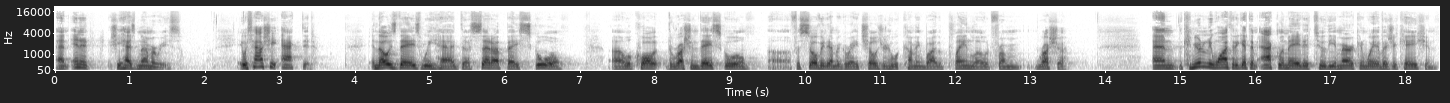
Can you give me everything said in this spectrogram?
and in it, she has memories. It was how she acted. In those days, we had uh, set up a school, uh, we'll call it the Russian Day School, uh, for Soviet emigre children who were coming by the plane load from Russia. And the community wanted to get them acclimated to the American way of education.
